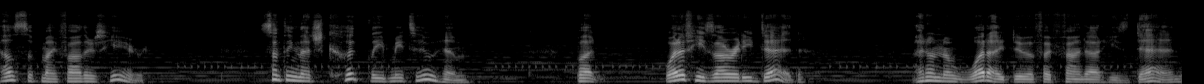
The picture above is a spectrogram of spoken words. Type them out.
else of my father's here? Something that could lead me to him. But what if he's already dead? I don't know what I'd do if I found out he's dead.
